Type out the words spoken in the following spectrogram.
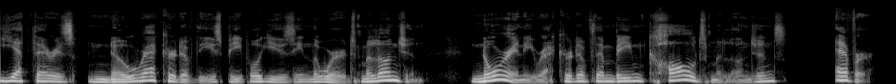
Yet there is no record of these people using the word Melungeon, nor any record of them being called Melungeons ever.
